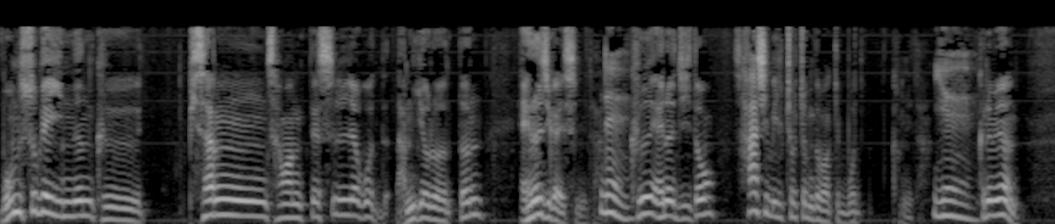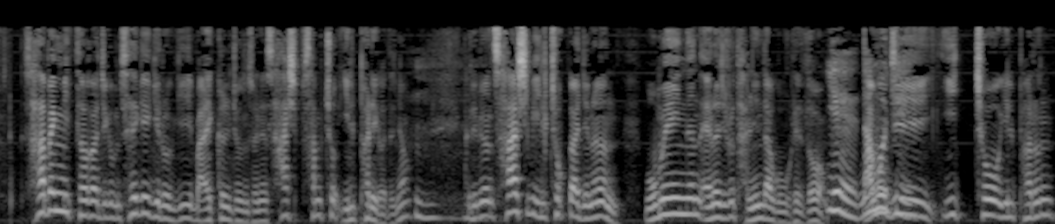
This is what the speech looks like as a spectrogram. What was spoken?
몸속에 있는 그 비상 상황 때 쓰려고 남겨놓았던 에너지가 있습니다. 네. 그 에너지도 41초 정도밖에 못 갑니다. 예. 그러면 400m가 지금 세계 기록이 마이클 존슨의 43초 18이거든요. 음. 그러면 41초까지는 몸에 있는 에너지로 달린다고 그래도 예, 나머지, 나머지 2초 18은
